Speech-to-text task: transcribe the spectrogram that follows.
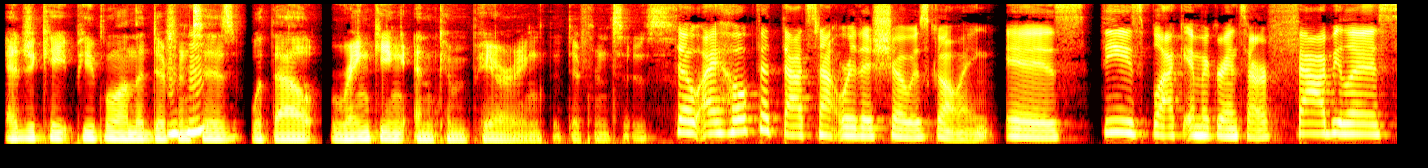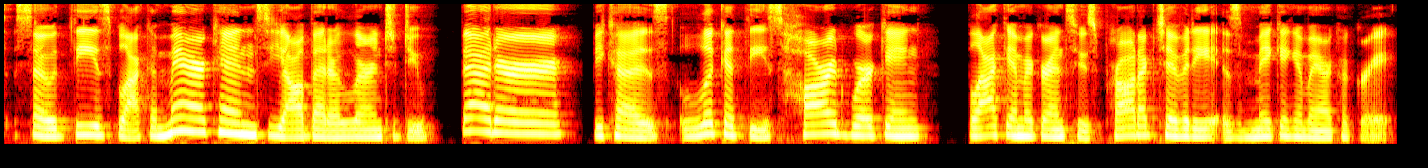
educate people on the differences without ranking and comparing the differences. So I hope that that's not where this show is going. Is these black immigrants are fabulous, so these black Americans, y'all better learn to do better because look at these hardworking black immigrants whose productivity is making America great.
